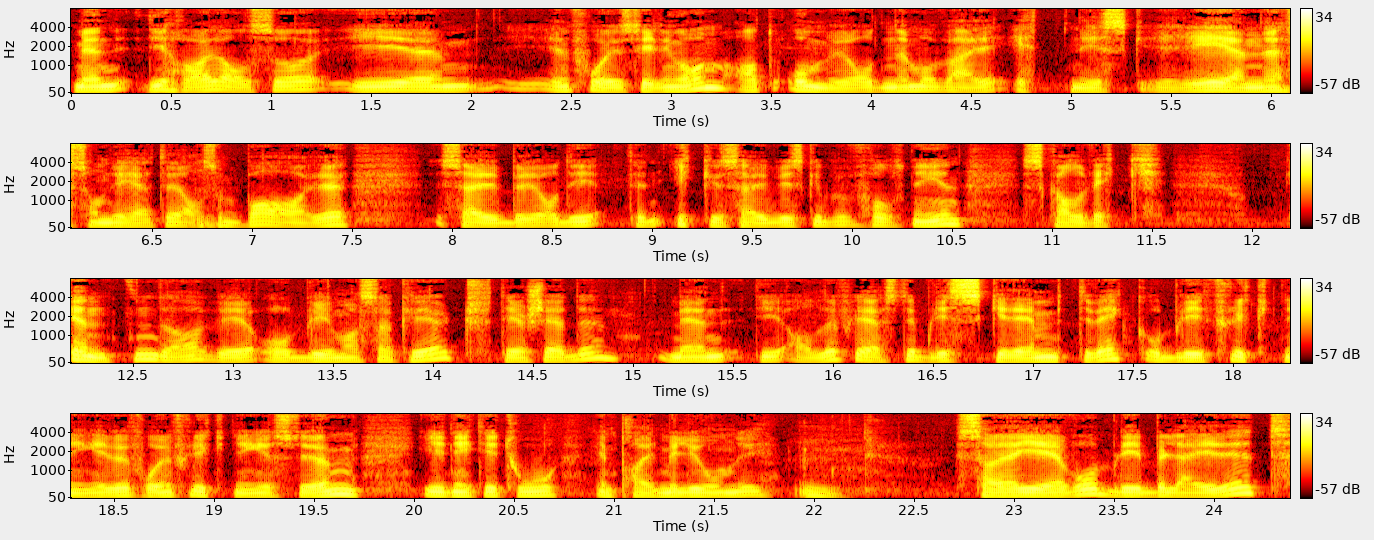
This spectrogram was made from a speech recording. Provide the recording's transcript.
Men de har altså i, en forestilling om at områdene må være etnisk rene, som det heter. Altså bare serbere og de, den ikke-serbiske befolkningen skal vekk. Enten da ved å bli massakrert, det skjedde, men de aller fleste blir skremt vekk og blir flyktninger. Vi får en flyktningstrøm i 92, en par millioner. Mm. Sarajevo blir beleiret.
